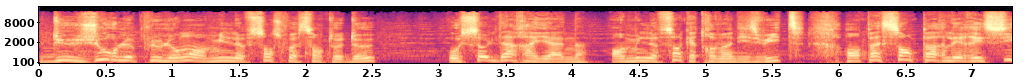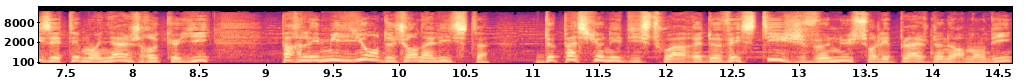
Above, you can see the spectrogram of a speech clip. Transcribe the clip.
Du jour le plus long en 1962 au soldat Ryan en 1998, en passant par les récits et témoignages recueillis par les millions de journalistes, de passionnés d'histoire et de vestiges venus sur les plages de Normandie,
